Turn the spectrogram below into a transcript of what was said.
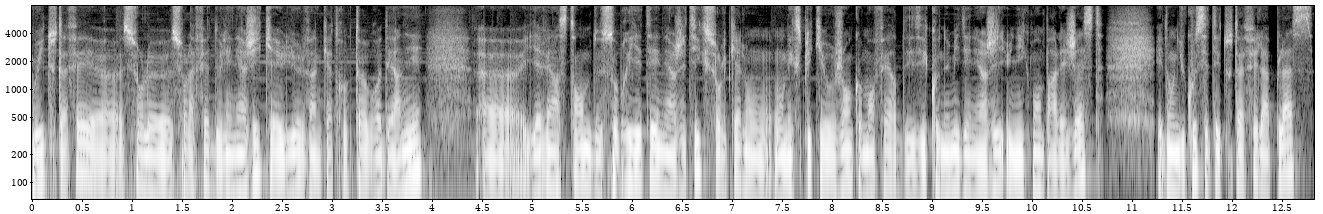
Oui, tout à fait. Euh, sur, le, sur la fête de l'énergie qui a eu lieu le 24 octobre dernier, euh, il y avait un stand de sobriété énergétique sur lequel on, on expliquait aux gens comment faire des économies d'énergie uniquement par les gestes. Et donc du coup, c'était tout à fait la place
